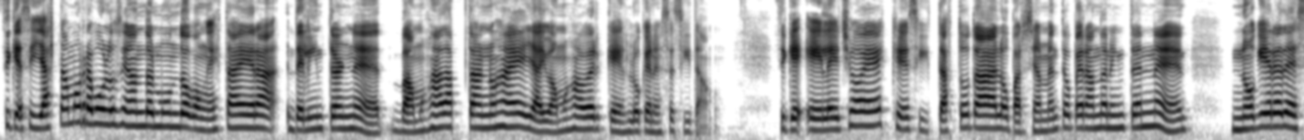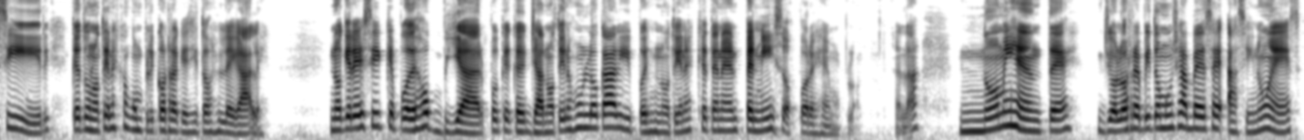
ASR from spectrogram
Así que si ya estamos revolucionando el mundo con esta era del Internet, vamos a adaptarnos a ella y vamos a ver qué es lo que necesitamos. Así que el hecho es que si estás total o parcialmente operando en Internet, no quiere decir que tú no tienes que cumplir con requisitos legales. No quiere decir que puedes obviar porque ya no tienes un local y pues no tienes que tener permisos, por ejemplo. ¿Verdad? No, mi gente, yo lo repito muchas veces, así no es.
